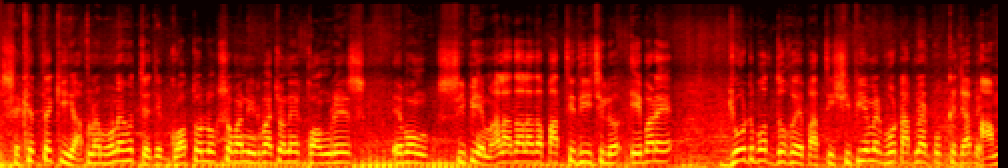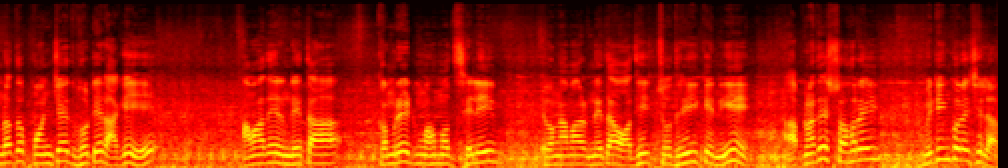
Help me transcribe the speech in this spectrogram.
সেক্ষেত্রে কি আপনার মনে হচ্ছে যে গত লোকসভা নির্বাচনে কংগ্রেস এবং সিপিএম আলাদা আলাদা প্রার্থী দিয়েছিল এবারে জোটবদ্ধ হয়ে প্রার্থী সিপিএমের ভোট আপনার পক্ষে যাবে? আমরা তো পঞ্চায়েত ভোটের আগে আমাদের নেতা কমরেড মোহাম্মদ সেলিম এবং আমার নেতা অধীর চৌধুরীকে নিয়ে আপনাদের শহরেই মিটিং করেছিলাম।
